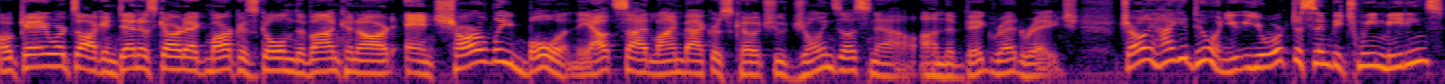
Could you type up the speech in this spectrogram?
Okay, we're talking Dennis Gardeck, Marcus Golden, Devon Kennard, and Charlie Bullen, the outside linebackers coach, who joins us now on the Big Red Rage. Charlie, how you doing? You you worked us in between meetings.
